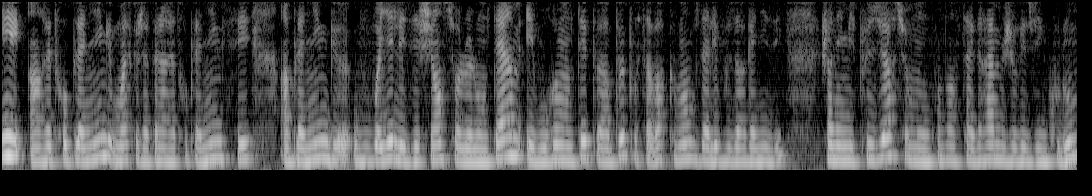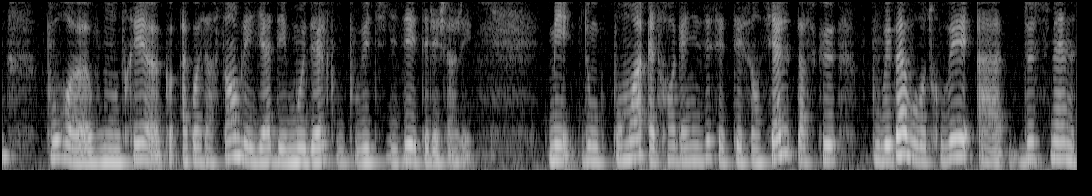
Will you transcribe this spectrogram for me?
et un rétro-planning, moi ce que j'appelle un rétro-planning, c'est un planning où vous voyez les échéances sur le long terme et vous remontez peu à peu pour savoir comment vous allez vous organiser. J'en ai mis plusieurs sur mon compte Instagram Juris Vinculum pour euh, vous montrer euh, à quoi ça ressemble et il y a des modèles que vous pouvez utiliser et télécharger. Mais donc pour moi, être organisé, c'est essentiel parce que pouvez pas vous retrouver à deux semaines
